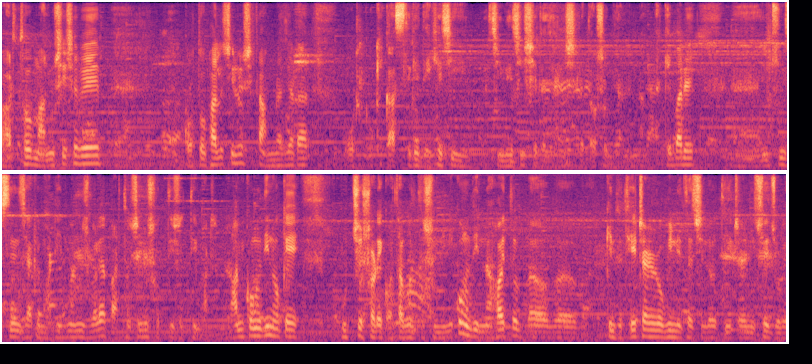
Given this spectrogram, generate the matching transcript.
পার্থ মানুষ হিসেবে কত ভালো ছিল সেটা আমরা যারা ওর কাছ থেকে দেখেছি, চিনেছি, সেটা জানি, সেটা দর্শক জানেন না। একেবারে ইন্ট্রুসেন্স যাকে মাটির মানুষ বলে পার্থ ছিল সত্যি সত্যি মাটির আমি কোনোদিন ওকে উচ্চ স্বরে কথা বলতে শুনিনি কোনো দিন না। হয়তো কিন্তু থিয়েটারের অভিনেতা ছিল, থিয়েটারে নিশ্চয়ই জোরে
